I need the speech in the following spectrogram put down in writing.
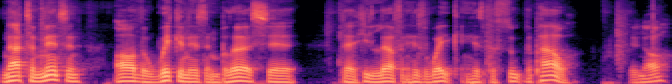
Not to mention all the wickedness and bloodshed that he left in his wake in his pursuit to power. You know?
